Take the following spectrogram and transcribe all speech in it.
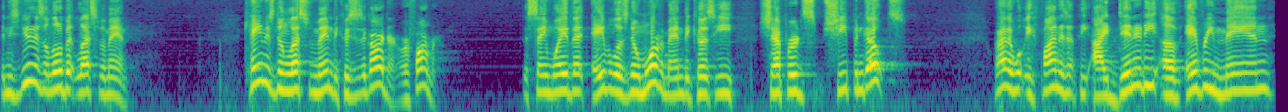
then he's viewed as a little bit less of a man. Cain is no less of a man because he's a gardener or a farmer. The same way that Abel is no more of a man because he shepherds sheep and goats. Rather, what we find is that the identity of every man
